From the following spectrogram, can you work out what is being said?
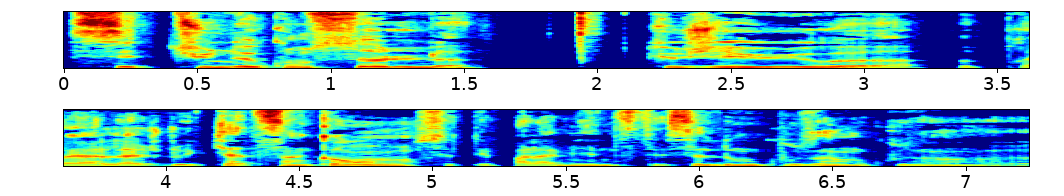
C'est une console que j'ai eu euh, à peu près à l'âge de 4-5 ans. C'était pas la mienne, c'était celle de mon cousin. Mon cousin euh,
